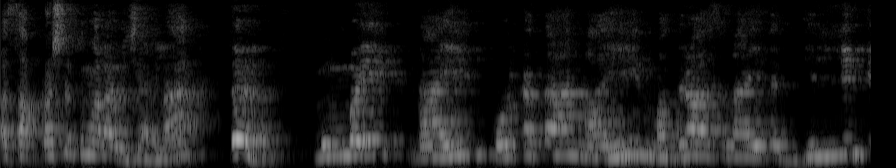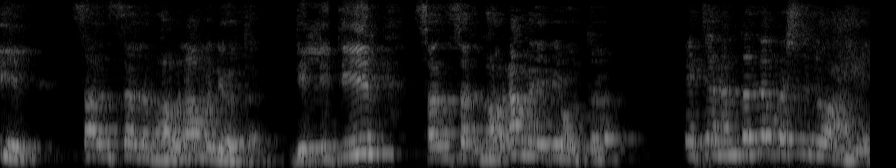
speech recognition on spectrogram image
असा प्रश्न तुम्हाला विचारला तर मुंबई नाही कोलकाता नाही मद्रास नाही तर दिल्लीतील संसद भवनामध्ये होतं. दिल्लीतील संसद भवनामध्ये ते होतं. त्याच्यानंतरचा प्रश्न जो आहे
